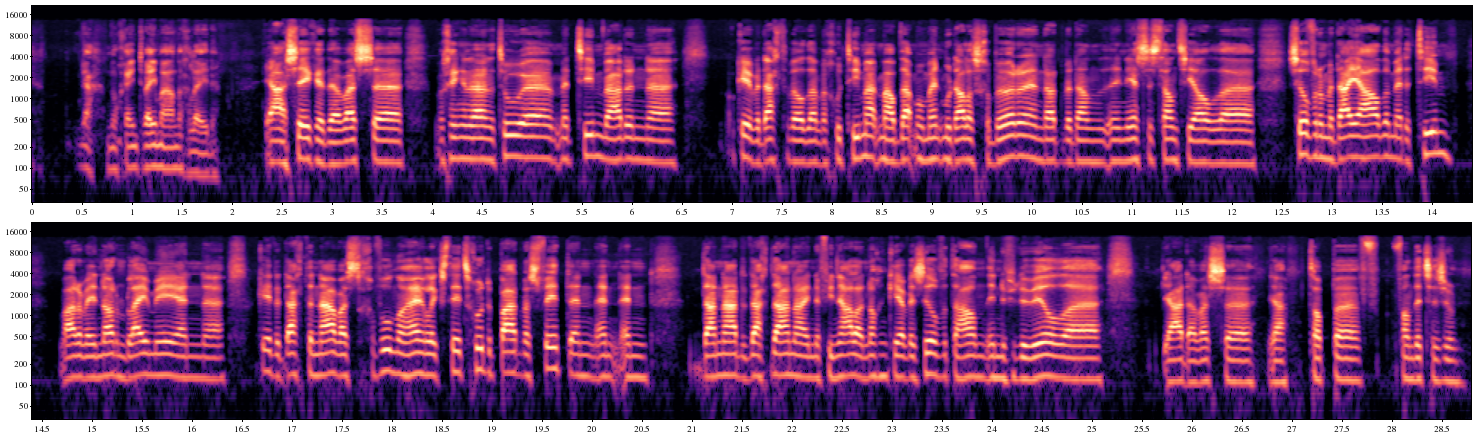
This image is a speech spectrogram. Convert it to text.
Ja, nog geen twee maanden geleden. Ja, zeker. Dat was, uh, we gingen daar naartoe uh, met het team. We hadden... Oké, we dachten wel dat we een goed team hadden, maar op dat moment moet alles gebeuren. En dat we dan in eerste instantie al zilveren medaille haalden met het team waren we enorm blij mee. En uh, okay, de dag daarna was het gevoel nog eigenlijk steeds goed. Het paard was fit. En, en, en daarna, de dag daarna in de finale nog een keer weer zilver te halen individueel. Uh, ja, dat was uh, ja, top van dit seizoen.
